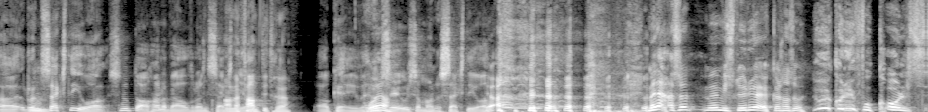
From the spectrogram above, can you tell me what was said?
uh, rundt 60 år. Snoop Dogg, han er vel rundt 60 år? Han er 53. Ok, han ja. ser ut som han er 60 år. men, altså, men hvis du røker sånn, så «Å, Kan jeg få kols?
